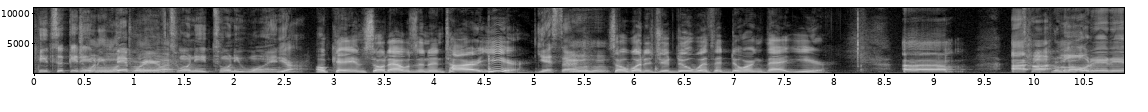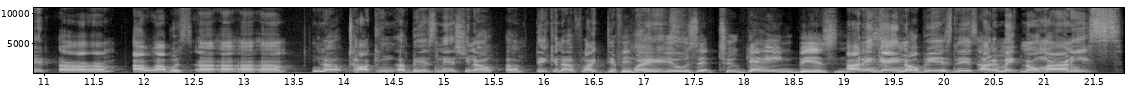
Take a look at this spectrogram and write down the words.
He took it in 21, February of 2021. Yeah. Okay, and so that was an entire year. Yes, sir. Mm-hmm. So what did you do with it during that year? Um, I Taunt me. promoted it. Um, I, I was, uh, uh, uh, um, you know, talking a business. You know, um, thinking of like different Did ways. you use it to gain business? I didn't gain no business. I didn't make no monies.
